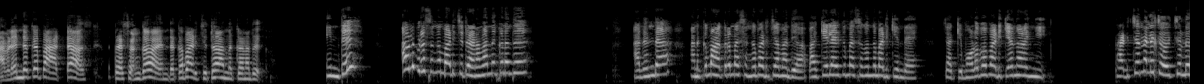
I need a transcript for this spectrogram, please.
അവിടെ എന്തൊക്കെ പാട്ടാ? പ്രസംഗോ എന്തൊക്കെ പഠിച്ചിട്ടാ വന്നിക്കണത്? എന്ത്? അവൾ പ്രസംഗം പഠിച്ചിട്ടാണ് വന്നിക്കണത്? അതെന്താ? അനക്ക് മാത്രം പ്രസംഗം പഠിച്ചാൽ മതിയാ? ബാക്കി എല്ലാവർക്കും പ്രസംഗം ഒന്നും പഠിക്കണ്ടേ? ചക്കിമോൾ ഇപ്പൊ പഠിക്കാൻ തുടങ്ങി. പഠിച്ചെന്നല്ലേ ചോദിച്ചുള്ളൂ.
